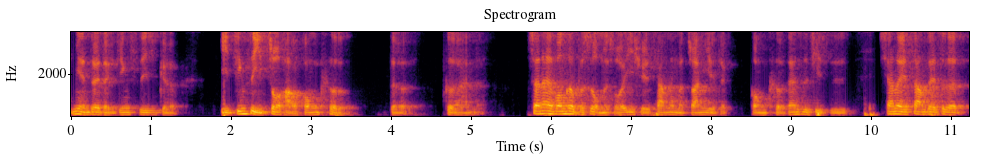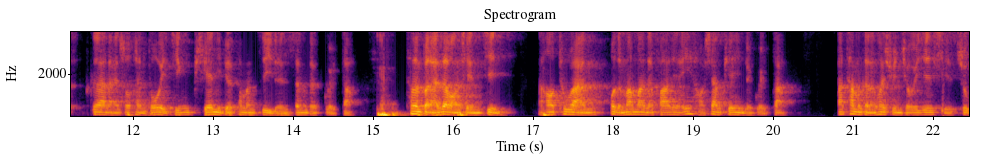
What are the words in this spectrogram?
面对的已经是一个已经自己做好功课的个案了。虽然那个功课不是我们所谓医学上那么专业的功课，但是其实相对上对这个个案来说，很多已经偏离了他们自己人生的轨道。他们本来在往前进。然后突然或者慢慢的发现，哎，好像偏离的轨道，那他们可能会寻求一些协助，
